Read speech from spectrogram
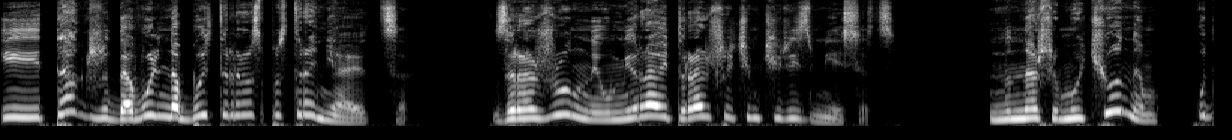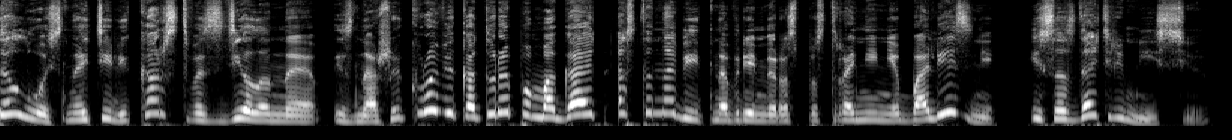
и также довольно быстро распространяется. Зараженные умирают раньше, чем через месяц. Но нашим ученым удалось найти лекарство, сделанное из нашей крови, которое помогает остановить на время распространения болезни и создать ремиссию.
